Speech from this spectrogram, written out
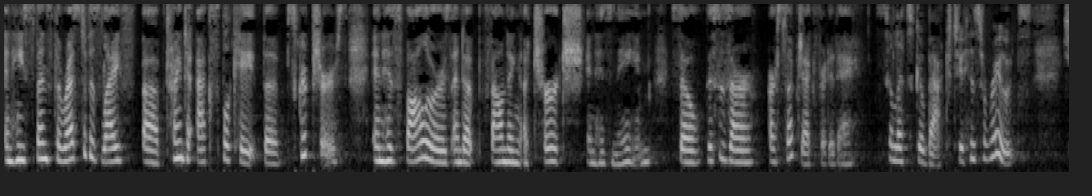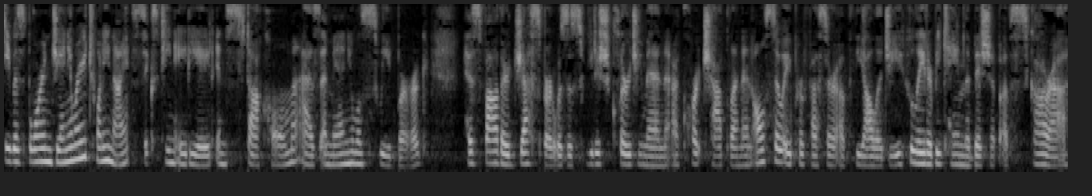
And he spends the rest of his life uh, trying to explicate the scriptures, and his followers end up founding a church in his name. So this is our, our subject for today. So let's go back to his roots. He was born January 29, 1688 in Stockholm as Emanuel Swedenborg. His father, Jesper, was a Swedish clergyman, a court chaplain, and also a professor of theology who later became the bishop of Skara.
